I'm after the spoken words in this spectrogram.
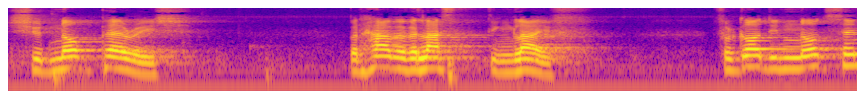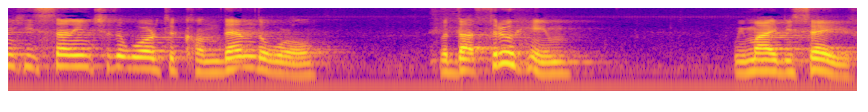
should not perish, but have everlasting life. For God did not send his Son into the world to condemn the world, but that through him we might be saved.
